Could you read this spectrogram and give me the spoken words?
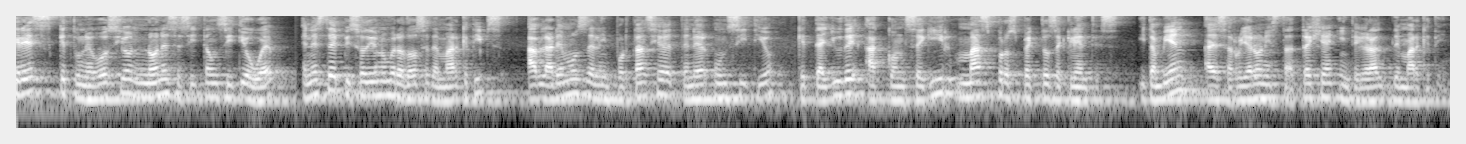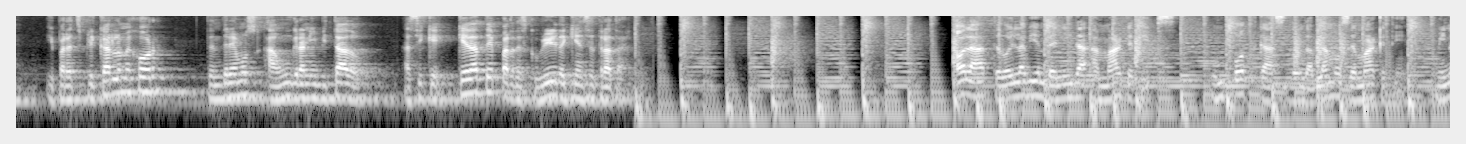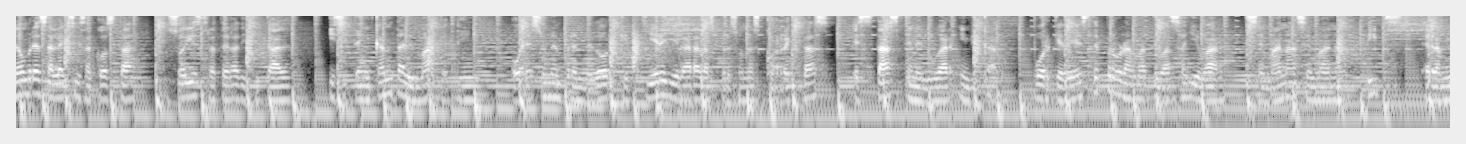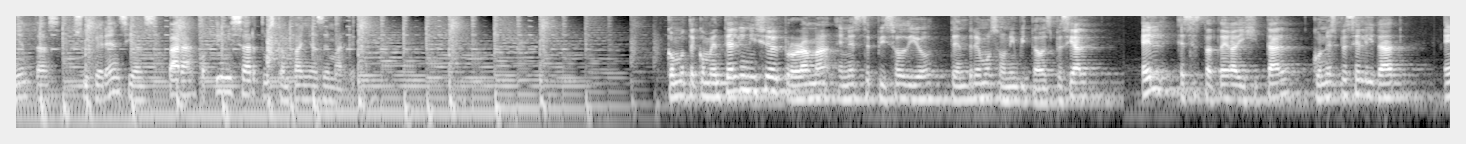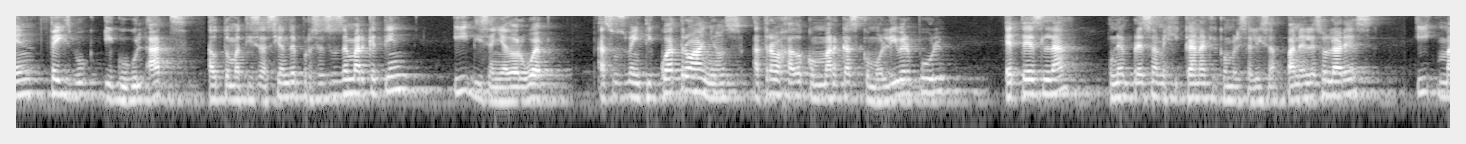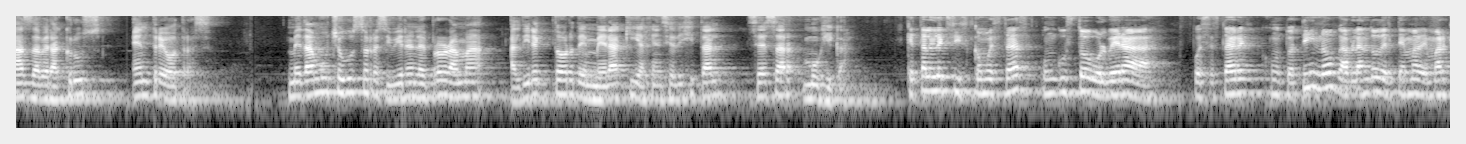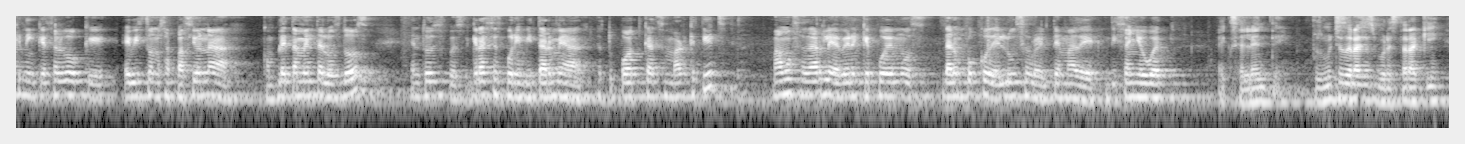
¿Crees que tu negocio no necesita un sitio web? En este episodio número 12 de Marketips hablaremos de la importancia de tener un sitio que te ayude a conseguir más prospectos de clientes y también a desarrollar una estrategia integral de marketing. Y para explicarlo mejor, tendremos a un gran invitado, así que quédate para descubrir de quién se trata. Hola, te doy la bienvenida a Marketips, un podcast donde hablamos de marketing mi nombre es Alexis Acosta, soy estratega digital y si te encanta el marketing o eres un emprendedor que quiere llegar a las personas correctas, estás en el lugar indicado, porque de este programa te vas a llevar semana a semana tips, herramientas, sugerencias para optimizar tus campañas de marketing. Como te comenté al inicio del programa, en este episodio tendremos a un invitado especial. Él es estratega digital con especialidad en Facebook y Google Ads, automatización de procesos de marketing y diseñador web. A sus 24 años ha trabajado con marcas como Liverpool, eTesla, una empresa mexicana que comercializa paneles solares, y Mazda Veracruz, entre otras. Me da mucho gusto recibir en el programa al director de Meraki Agencia Digital, César Mújica. ¿Qué tal Alexis? ¿Cómo estás? Un gusto volver a pues estar junto a ti, ¿no? Hablando del tema de marketing, que es algo que he visto nos apasiona completamente a los dos. Entonces, pues gracias por invitarme a, tu podcast Marketing. Vamos a darle a ver en qué podemos dar un poco de luz sobre el tema de diseño web. Excelente. Pues muchas gracias por estar aquí.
